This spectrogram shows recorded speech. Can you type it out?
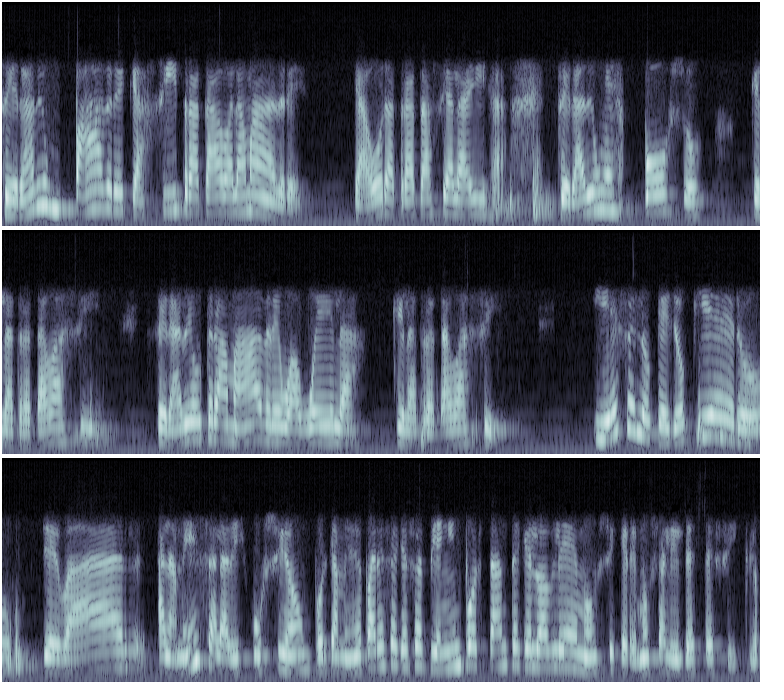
¿Será de un padre que así trataba a la madre, que ahora trata hacia la hija? ¿Será de un esposo que la trataba así? ¿Será de otra madre o abuela que la trataba así? Y eso es lo que yo quiero llevar a la mesa, a la discusión, porque a mí me parece que eso es bien importante que lo hablemos si queremos salir de este ciclo.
